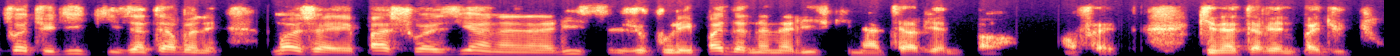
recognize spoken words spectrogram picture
toi tu dis qu'ils intervenaient. Moi, j'avais pas choisi un analyste. Je voulais pas d'un analyste qui n'intervienne pas, en fait, qui n'intervienne pas du tout.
